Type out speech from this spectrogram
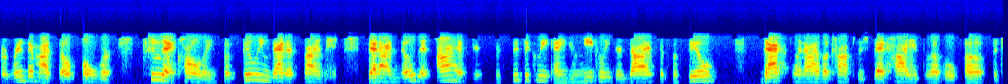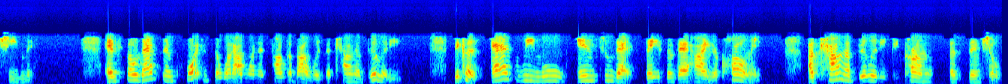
surrender myself over to that calling, fulfilling that assignment that I know that I have been specifically and uniquely designed to fulfill. That's when I've accomplished that highest level of achievement. And so that's important to what I want to talk about with accountability. Because as we move into that space of that higher calling, accountability becomes essential.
